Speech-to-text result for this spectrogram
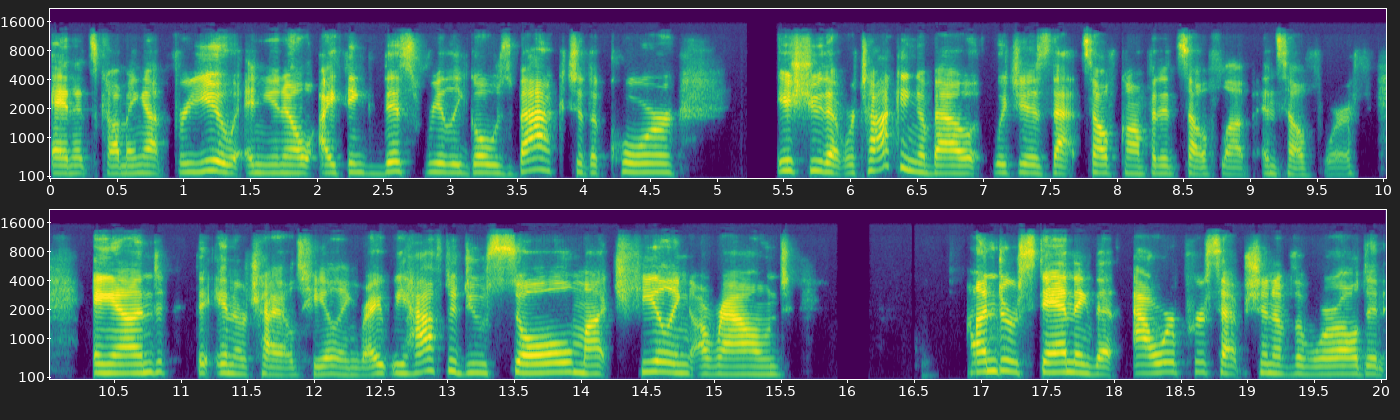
and it's coming up for you. And, you know, I think this really goes back to the core issue that we're talking about, which is that self confidence, self love, and self worth, and the inner child healing, right? We have to do so much healing around understanding that our perception of the world and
